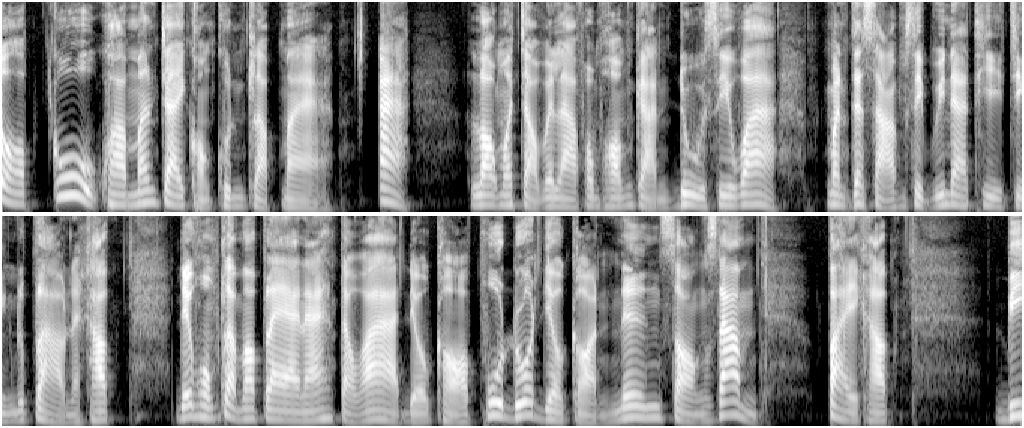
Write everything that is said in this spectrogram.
กอบกู้ความมั่นใจของคุณกลับมาอะลองมาจับเวลาพร้อม ๆ กันดูซิว่ามันจะ 30 วินาทีจริงหรือเปล่านะครับ เดี๋ยวผมกลับมาแปลนะ แต่ว่าเดี๋ยวขอพูดรวดเดียวก่อน1 2 3ไปครับ be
